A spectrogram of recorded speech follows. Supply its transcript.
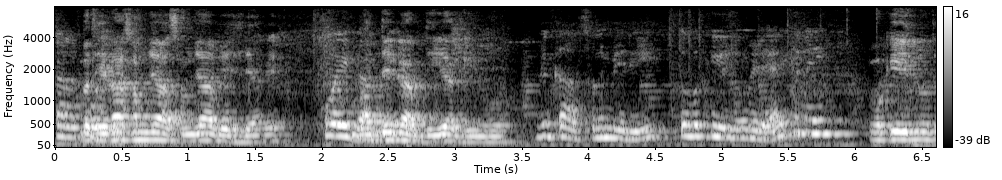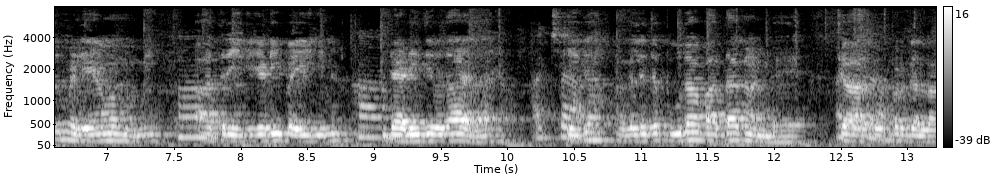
ਚੱਲ ਕੋਈ ਬਥੇਰਾ ਸਮਝਾ ਸਮਝਾ ਵੇਖ ਲਿਆ ਕਿ। ਕੋਈ ਗੱਲ ਵਾਦੇ। ਕਰਦੀ ਆ ਅੱਗੇ ਉਹ। ਵੀ ਗੱਲ ਸੁਣ ਮੇਰੀ ਤੂੰ ਵਕੀਲ ਨੂੰ ਮਿਲਿਆ ਕਿ ਨਹੀਂ? ਵਕੀਲ ਨੂੰ ਤੇ ਮਿਲਿਆ ਵਾ ਮੰਮੀ। ਹਾਂ। ਆ ਤਰੀਕ ਜਿਹੜੀ ਪਈ ਸੀ ਨਾ। ਡੈਡੀ ਤੇ ਉਹਦਾ ਆਇਆ ਅੱਛਾ। ਠੀਕ ਆ? ਅਗਲੇ ਤੇ ਪੂਰਾ ਵਾਦਾ ਕਰਨ ਡਏ ਚਾਰ ਅੱਛਾ। ਗੱਲਾਂ।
